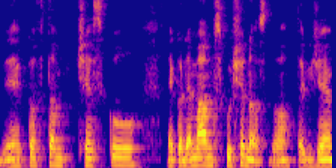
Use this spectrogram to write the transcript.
jako v tom Česku jako nemám zkušenost, no, takže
